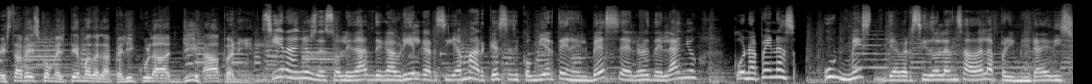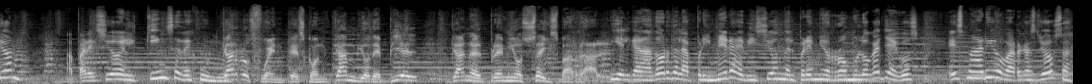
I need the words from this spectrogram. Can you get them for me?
esta vez con el tema de la película The Happening. 100 años de soledad de Gabriel García Márquez se convierte en el bestseller del año con apenas un mes de haber sido lanzada la primera edición. Apareció el 15 de julio. Carlos Fuentes, con cambio de piel, gana el premio 6 Barral. Y el ganador de la primera edición del premio Rómulo Gallegos es Mario Vargas Llosa,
